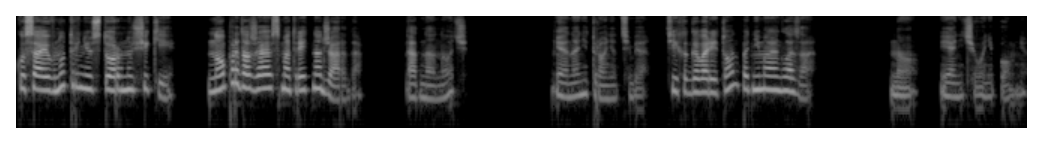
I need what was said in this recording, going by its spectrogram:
кусаю внутреннюю сторону щеки, но продолжаю смотреть на Джареда. Одна ночь, и она не тронет тебя. Тихо говорит он, поднимая глаза. Но я ничего не помню.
